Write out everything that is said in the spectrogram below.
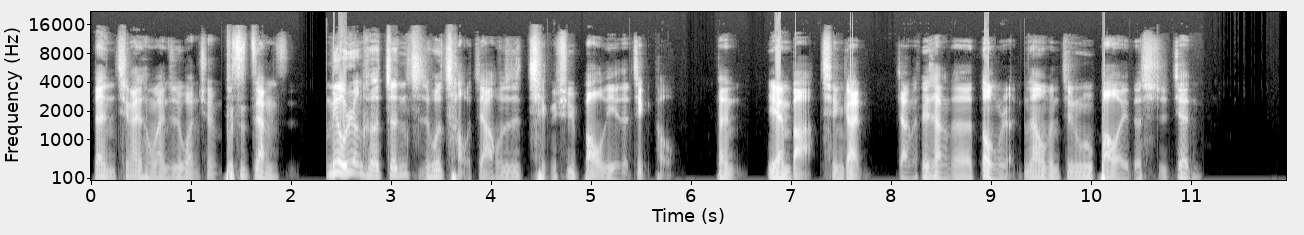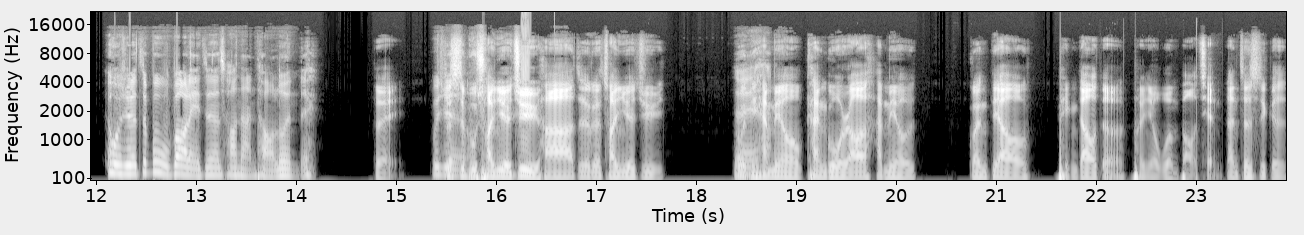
但《亲爱的同伴》就是完全不是这样子。没有任何争执或吵架或者是情绪爆裂的镜头，但依然把情感讲得非常的动人。那我们进入爆雷的时间。我觉得这部爆雷真的超难讨论的。对，这是部穿越剧哈，这个穿越剧。如果你还没有看过，然后还没有关掉频道的朋友，问抱歉，但这是一个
